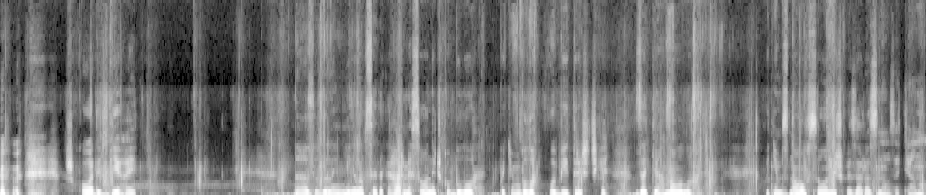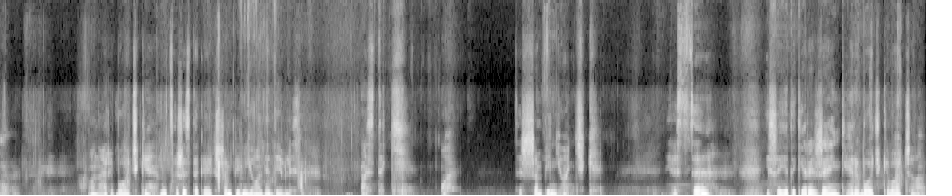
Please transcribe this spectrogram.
Шкодить, бігає. Да, зазеленіло, все таке гарне сонечко було. Потім було обід затягнуло. Потім знов сонечко і зараз знов затягнуло. Вон грибочки. Ну це щось таке, як шампіньйони дивлюсь. Ось такі. О, це ж шампіньйончики. І ось це. І ще є такі риженькі грибочки бачила.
